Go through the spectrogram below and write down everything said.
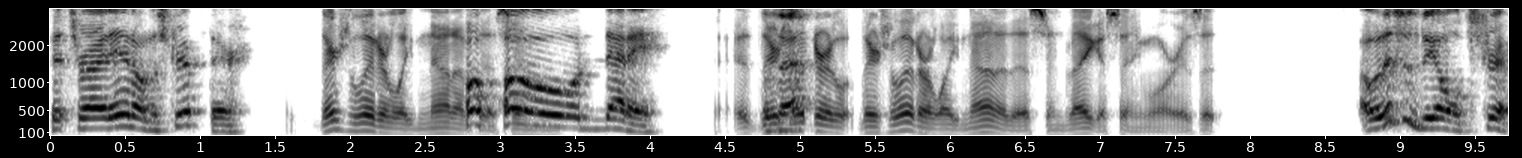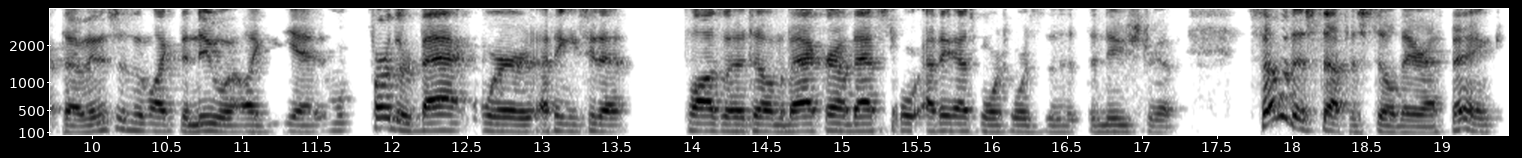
fits right in on the strip there. There's literally none of Oh, this. in- oh, daddy. there's literally there's literally none of this in Vegas anymore, is it? Oh, this is the old strip, though. I mean, this isn't like the new one. Like, yeah, further back where I think you see that Plaza Hotel in the background. That's I think that's more towards the the new strip. Some of this stuff is still there. I think,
